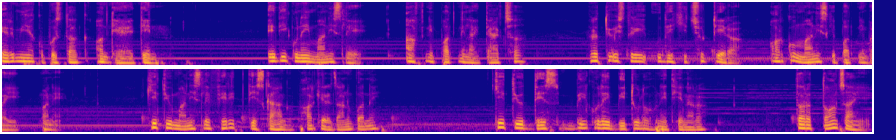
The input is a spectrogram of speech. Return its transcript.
एर्मियाको पुस्तक अध्याय तिन। यदि कुनै मानिसले आफ्नी पत्नीलाई त्याग्छ र त्यो स्त्री उदेखि छुट्टिएर अर्को मानिसकी पत्नी भई भने के त्यो मानिसले फेरि त्यस कहाँ फर्केर जानुपर्ने? के त्यो देश बिल्कुलै बिटुलो हुने थिएन र? तर त चाहिँ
